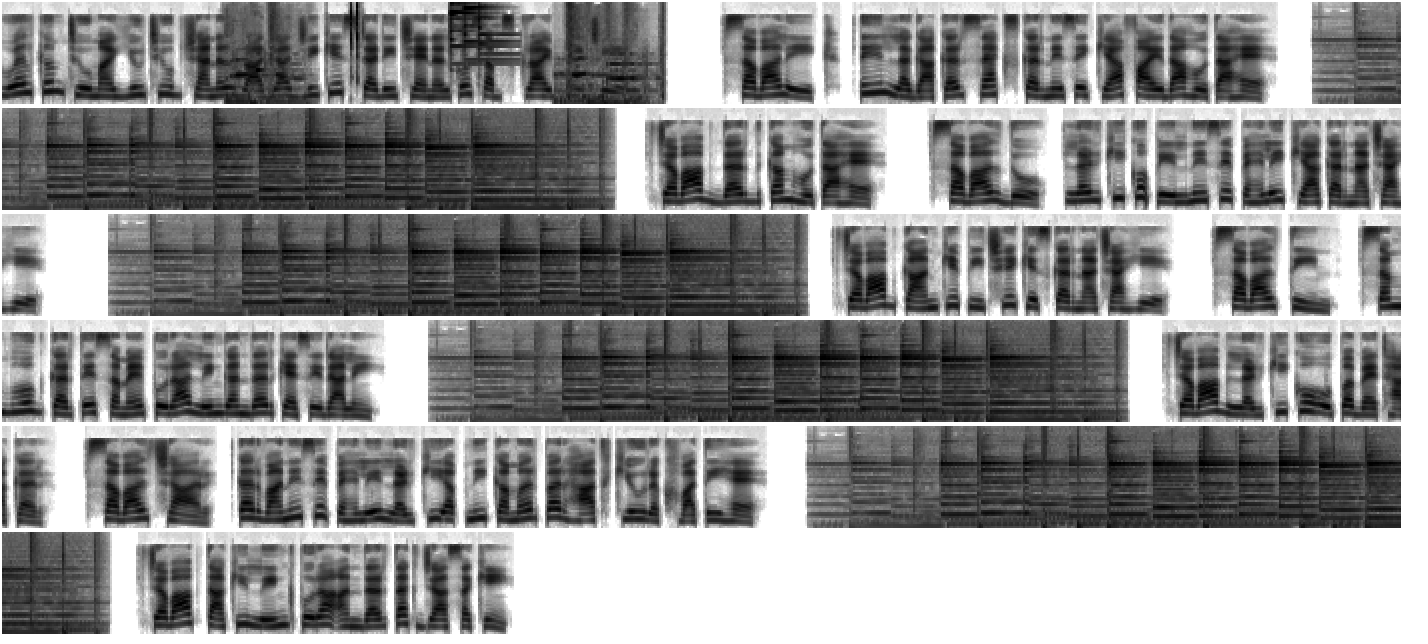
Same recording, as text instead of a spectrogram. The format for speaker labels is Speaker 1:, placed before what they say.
Speaker 1: Welcome to my YouTube channel Raja ji के study channel को subscribe कीजिए। सवाल एक, तेल लगाकर सेक्स करने से क्या फ़ायदा होता है? जवाब, दर्द कम होता है। सवाल दो, लड़की को पेलने से पहले क्या करना चाहिए? जवाब, कान के पीछे किस करना चाहिए? सवाल तीन, संभोग करते समय पूरा लिंग अंदर कैसे डालें? जवाब, लड़की को ऊपर बैठाकर। सवाल चार, करवाने से पहले लड़की अपनी कमर पर हाथ क्यों रखवाती है? जवाब, ताकि लिंग पूरा अंदर तक जा सकें।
